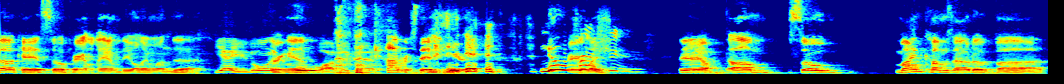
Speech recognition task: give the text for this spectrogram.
Okay, so apparently I'm the only one to Yeah, you're the only bring cool in one, I guess. conversation here. no Apparently. pressure. Yeah. Um. So mine comes out of uh,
